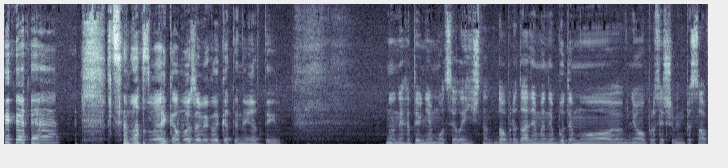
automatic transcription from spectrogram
Це назва, яка може викликати негатив. Ну, негативні емоції, логічно. Добре, далі ми не будемо в нього просити, щоб він писав.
